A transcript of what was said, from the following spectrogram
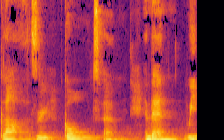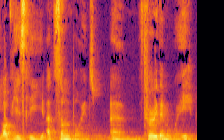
glass, right. gold, um, and then we obviously at some point um, throw them away,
